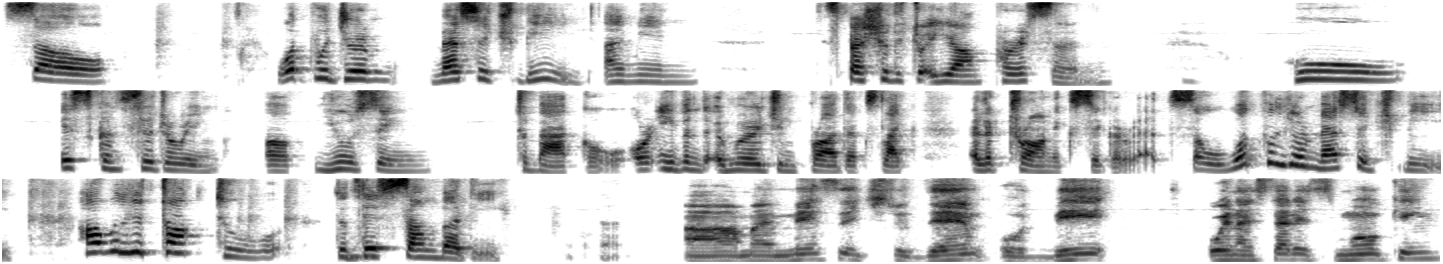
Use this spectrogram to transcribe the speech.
So, what would your message be? I mean, especially to a young person who is considering of using tobacco or even the emerging products like electronic cigarettes. So what will your message be? How will you talk to, to this somebody? Uh, my message to them would be when I started smoking,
